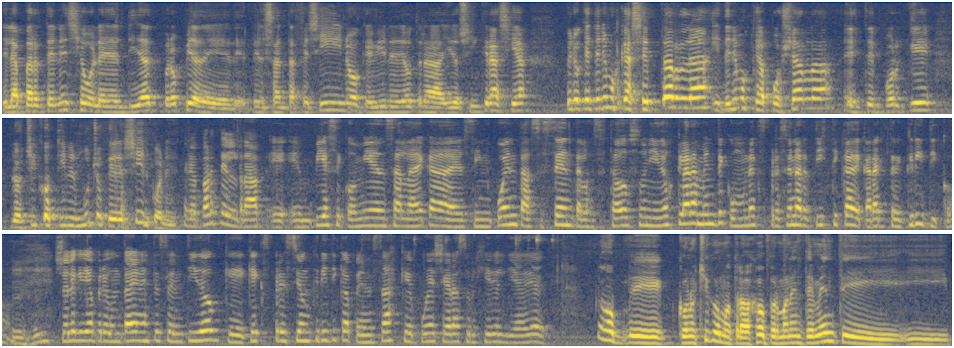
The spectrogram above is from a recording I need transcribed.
la pertenencia o la identidad propia del santafesino, que viene de otra idiosincrasia, pero que tenemos que aceptarla y tenemos que apoyarla este, porque los chicos tienen mucho que decir con esto. Pero aparte el rap eh, empieza y comienza en la década del 50, 60 en los Estados Unidos, claramente como una expresión artística de carácter crítico. Yo le quería preguntar en este sentido que, qué expresión crítica pensás que puede llegar a surgir el día de hoy. No, eh, con los chicos hemos trabajado permanentemente y,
